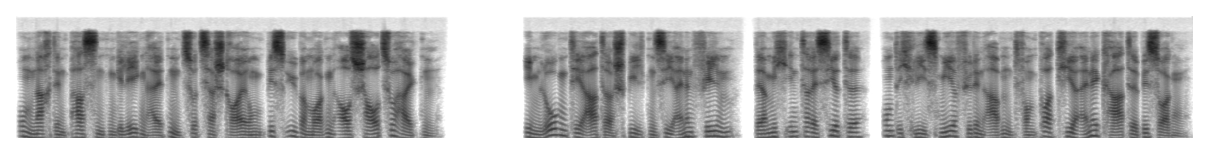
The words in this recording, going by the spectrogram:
um nach den passenden Gelegenheiten zur Zerstreuung bis übermorgen Ausschau zu halten. Im Logentheater spielten sie einen Film, der mich interessierte, und ich ließ mir für den Abend vom Portier eine Karte besorgen.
